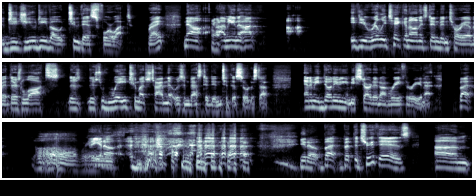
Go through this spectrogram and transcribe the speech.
did you devote to this for what? Right? Now, Yeah. I mean, I, I, if you really take an honest inventory of it, there's lots there's there's way too much time that was invested into this sort of stuff. And I mean, don't even get me started on Wraith Arena. But Oh, you know you know but but the truth is um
